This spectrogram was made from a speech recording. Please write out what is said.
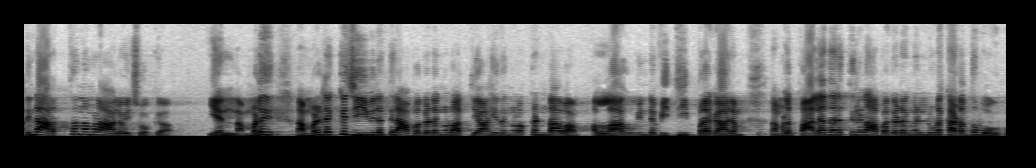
അതിന്റെ അർത്ഥം നമ്മൾ ആലോചിച്ച് നോക്കുക. നമ്മൾ നമ്മളുടെയൊക്കെ ജീവിതത്തിൽ അപകടങ്ങളോ അത്യാഹിതങ്ങളോ ഒക്കെ ഉണ്ടാവാം. അള്ളാഹുവിന്റെ വിധി പ്രകാരം നമ്മൾ പലതരത്തിലുള്ള അപകടങ്ങളിലൂടെ കടന്നു പോകും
